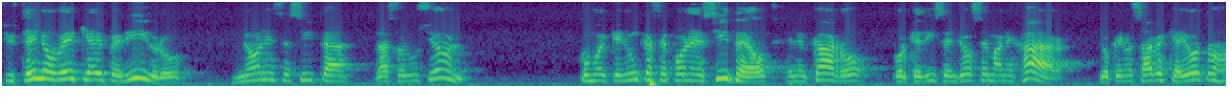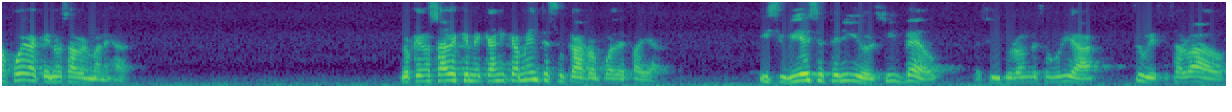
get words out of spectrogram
Si usted no ve que hay peligro, no necesita la solución. Como el que nunca se pone el seatbelt en el carro porque dicen yo sé manejar, lo que no sabe es que hay otros afuera que no saben manejar. Lo que no sabe es que mecánicamente su carro puede fallar. Y si hubiese tenido el seat belt, el cinturón de seguridad, se hubiese salvado.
